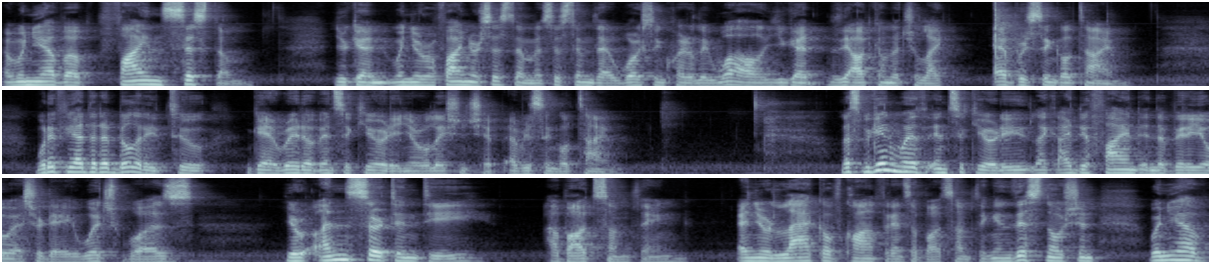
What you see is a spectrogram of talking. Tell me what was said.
And when you have a fine system, you can when you refine your system a system that works incredibly well you get the outcome that you like every single time. What if you had that ability to get rid of insecurity in your relationship every single time? Let's begin with insecurity like i defined in the video yesterday which was your uncertainty about something and your lack of confidence about something. And this notion when you have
